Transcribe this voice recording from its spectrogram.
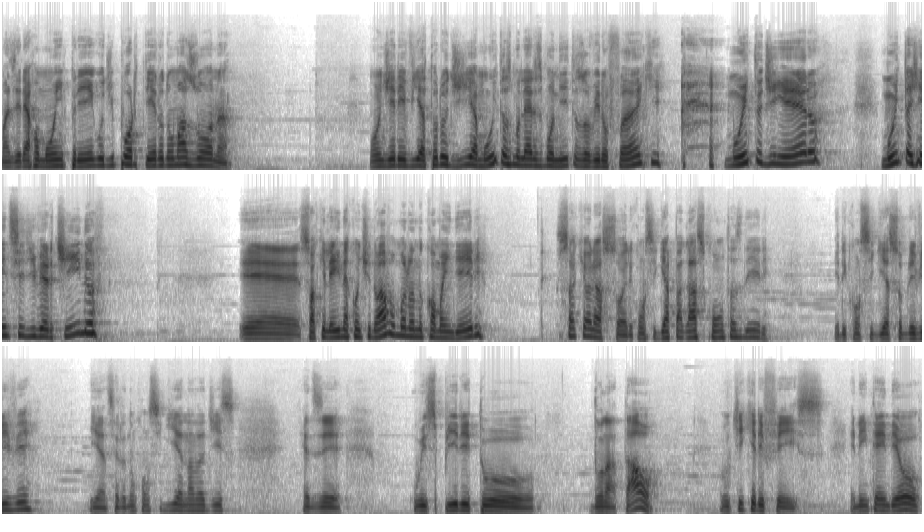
Mas ele arrumou um emprego de porteiro numa zona. Onde ele via todo dia muitas mulheres bonitas ouvindo funk, muito dinheiro, muita gente se divertindo. É, só que ele ainda continuava morando com a mãe dele. Só que olha só, ele conseguia pagar as contas dele. Ele conseguia sobreviver. E antes ele não conseguia nada disso. Quer dizer, o espírito do Natal, o que, que ele fez? Ele entendeu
